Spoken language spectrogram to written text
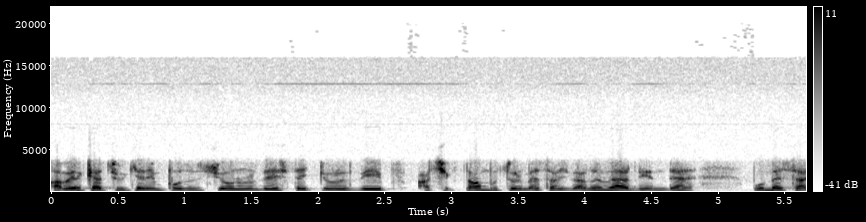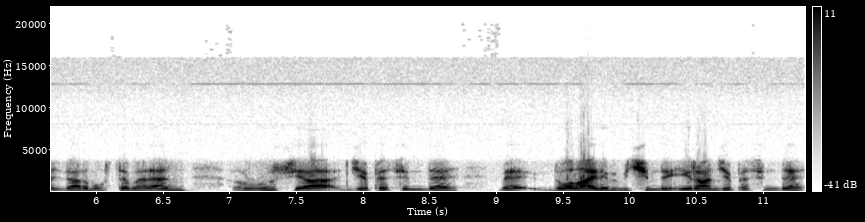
Amerika Türkiye'nin pozisyonunu destekliyoruz deyip açıktan bu tür mesajlarını verdiğinde bu mesajlar muhtemelen Rusya cephesinde ve dolaylı bir biçimde İran cephesinde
